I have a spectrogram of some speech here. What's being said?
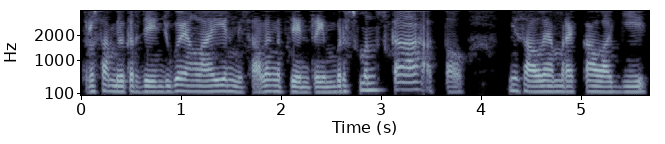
Terus sambil kerjain juga yang lain, misalnya ngerjain reimbursements kah atau misalnya mereka lagi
